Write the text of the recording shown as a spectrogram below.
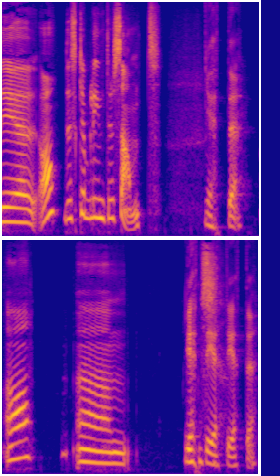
det, ja, det ska bli intressant. Jätte, Ja. ehm, jätte, jätte, jätte.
